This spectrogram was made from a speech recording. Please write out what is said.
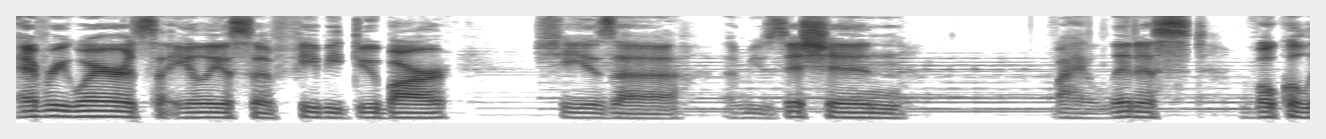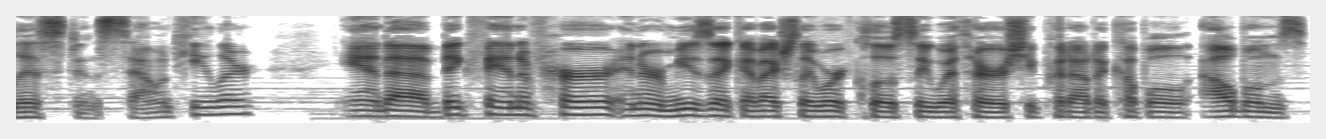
everywhere. It's the alias of Phoebe Dubar. She is a, a musician, violinist, vocalist, and sound healer. And a big fan of her and her music. I've actually worked closely with her. She put out a couple albums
